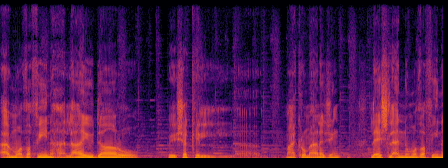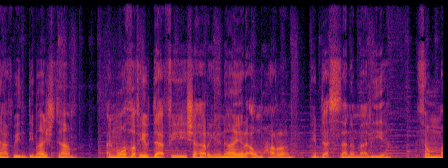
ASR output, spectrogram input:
موظفينها لا يداروا بشكل micro managing ليش؟ لأنه موظفينها في اندماج تام. الموظف يبدأ في شهر يناير أو محرم يبدأ السنة المالية ثم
